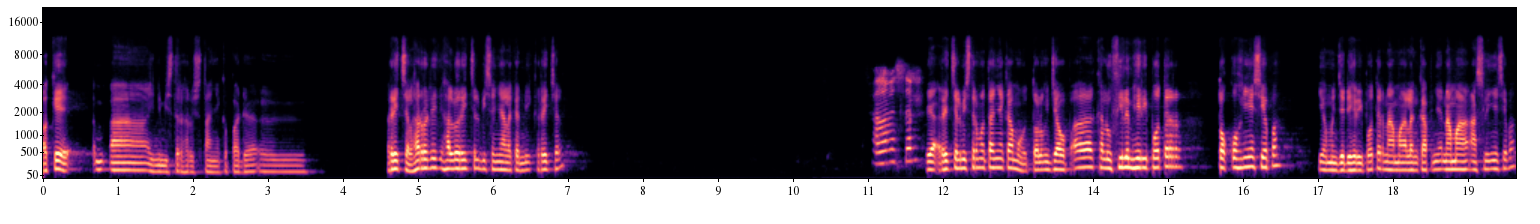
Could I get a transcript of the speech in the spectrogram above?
oke, okay, uh, ini Mister harus tanya kepada uh, Rachel. Halo, halo Rachel, bisa nyalakan mic, Rachel? Halo Mister. Ya, Rachel, Mister mau tanya kamu, tolong jawab. Uh, kalau film Harry Potter, tokohnya siapa? Yang menjadi Harry Potter, nama lengkapnya, nama aslinya siapa?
